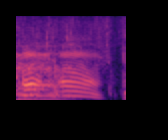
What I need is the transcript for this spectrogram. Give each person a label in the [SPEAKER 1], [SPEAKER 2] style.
[SPEAKER 1] Ha ha!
